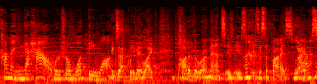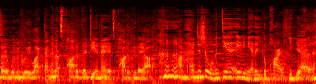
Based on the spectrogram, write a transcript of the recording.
他们应该 how，或者说 what they want. Exactly. 对 They like part of the romance is, is, is a surprise, right? Yeah. So women really like that, and that's part of their DNA. It's part of who they are. Um, and 这是我们 DNA 里面的一个 part 一部分 Yeah.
